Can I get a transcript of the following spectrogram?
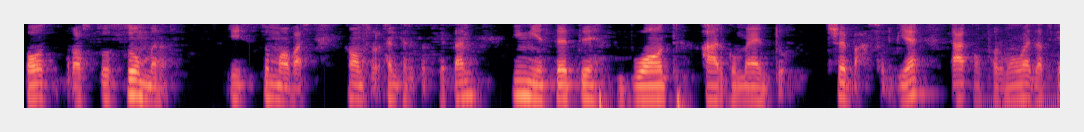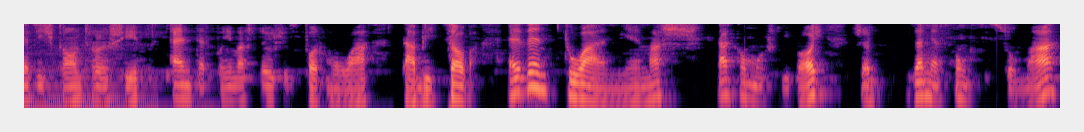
Po prostu sumę i sumować. Ctrl Enter zatwierdzam i niestety błąd argumentów. Trzeba sobie taką formułę zatwierdzić Ctrl Shift Enter, ponieważ to już jest formuła tablicowa. Ewentualnie masz taką możliwość, że zamiast funkcji suma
